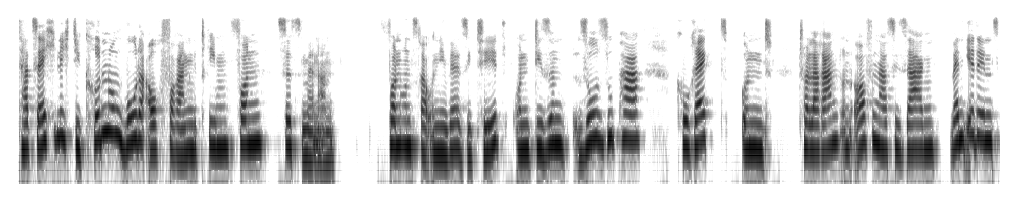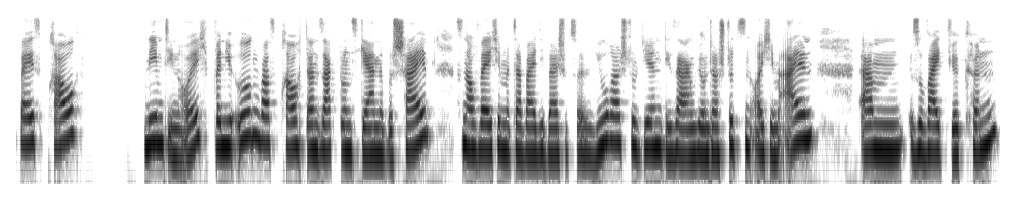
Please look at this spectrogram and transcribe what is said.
tatsächlich, die Gründung wurde auch vorangetrieben von Cis-Männern von unserer Universität. Und die sind so super korrekt und tolerant und offen, dass sie sagen, wenn ihr den Space braucht, nehmt ihn euch. Wenn ihr irgendwas braucht, dann sagt uns gerne Bescheid. Es sind auch welche mit dabei, die beispielsweise Jura studieren, die sagen, wir unterstützen euch im allen, ähm, soweit wir können.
